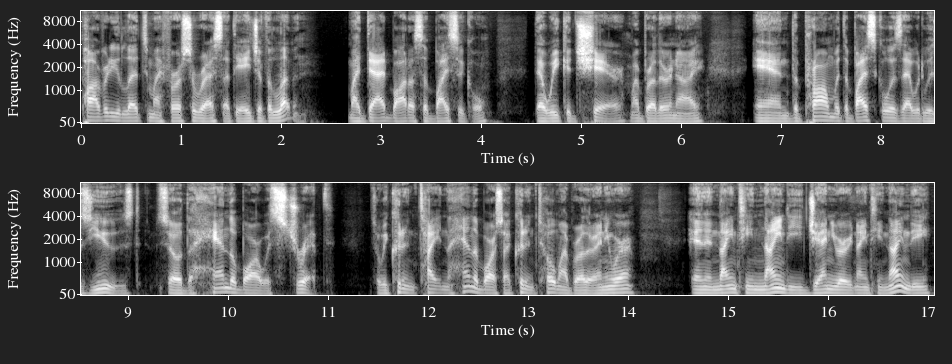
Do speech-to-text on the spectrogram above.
poverty led to my first arrest at the age of 11. My dad bought us a bicycle that we could share, my brother and I And the problem with the bicycle is that it was used. So the handlebar was stripped. So we couldn't tighten the handlebar. So I couldn't tow my brother anywhere. And in 1990, January 1990,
